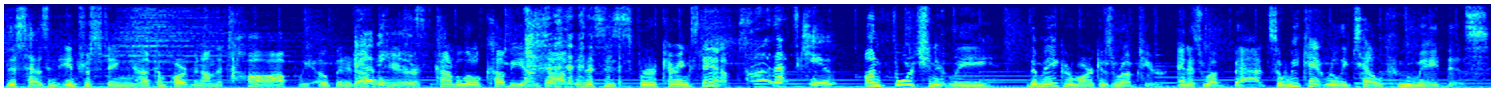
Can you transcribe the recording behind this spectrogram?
This has an interesting uh, compartment on the top. We open it up here. Kind of a little cubby on top, and this is for carrying stamps. Oh, that's cute. Unfortunately, the maker mark is rubbed here, and it's rubbed bad, so we can't really tell who made this.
